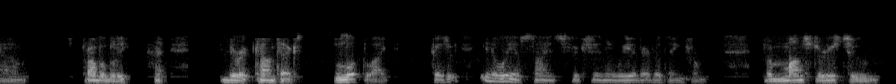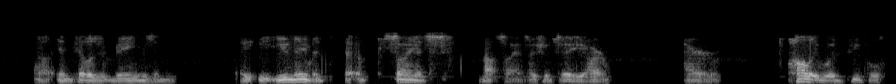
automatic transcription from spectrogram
um, probably direct context look like. Because you know we have science fiction and we have everything from from monsters to uh, intelligent beings and uh, you name it. Uh, science, not science, I should say, our our Hollywood people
